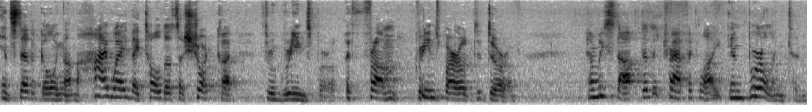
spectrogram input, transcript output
instead of going on the highway, they told us a shortcut through Greensboro, uh, from Greensboro to Durham. And we stopped at a traffic light in Burlington.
